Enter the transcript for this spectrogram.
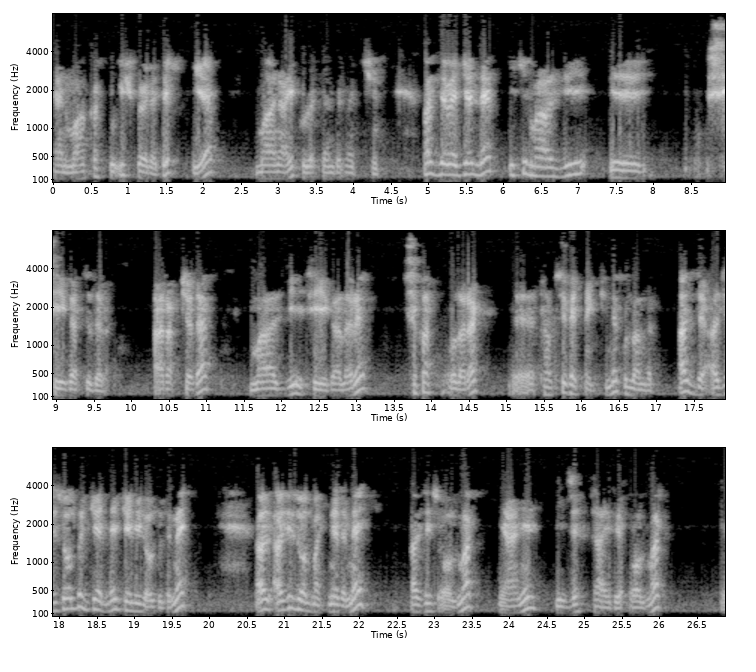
Yani muhakkak bu iş böyledir diye manayı kuvvetlendirmek için. Azze ve Celle iki mazi e, sigasıdır Arapçada. Mazi sigaları sıfat olarak e, tavsif etmek için de kullanılır. Azze aziz oldu, Celle celil oldu demek. Aziz olmak ne demek? Aziz olmak yani izzet sahibi olmak, e,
